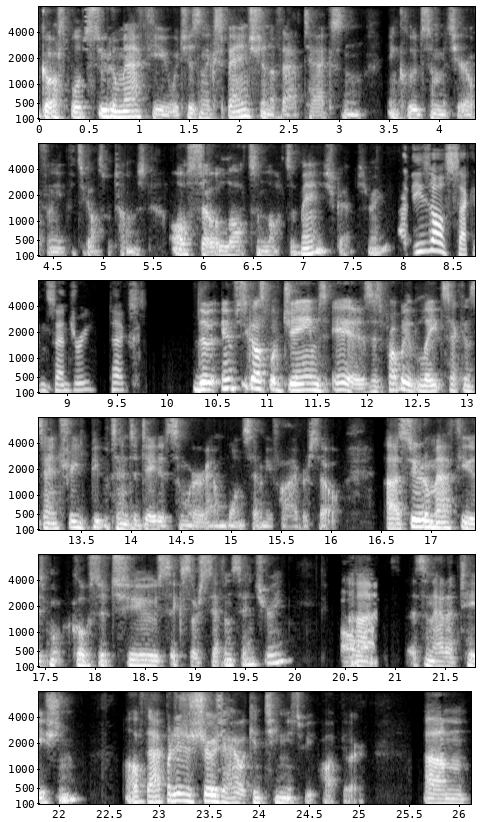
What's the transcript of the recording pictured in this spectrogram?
Gospel of Pseudo Matthew, which is an expansion of that text and includes some material from the Infancy Gospel of Thomas. Also, lots and lots of manuscripts, right? Are these all second century texts? The Infancy Gospel of James is. It's probably late second century. People tend to date it somewhere around 175 or so. Uh, Pseudo Matthew is more closer to sixth or seventh century. Oh, wow. uh, it's an adaptation of that, but it just shows you how it continues to be popular. Um,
